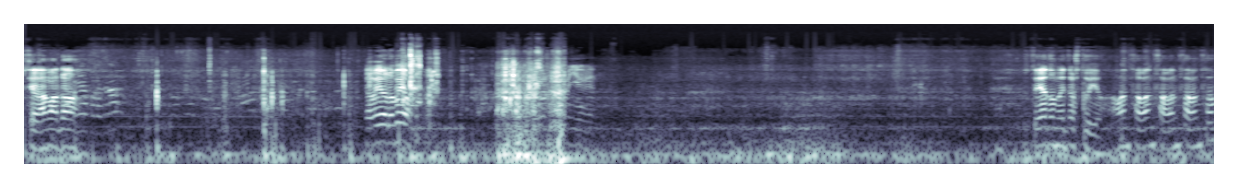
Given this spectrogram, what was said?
Hostia, la ha matado. Lo veo, lo veo. Estoy a dos metros tuyo. Avanza, avanza, avanza, avanza.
